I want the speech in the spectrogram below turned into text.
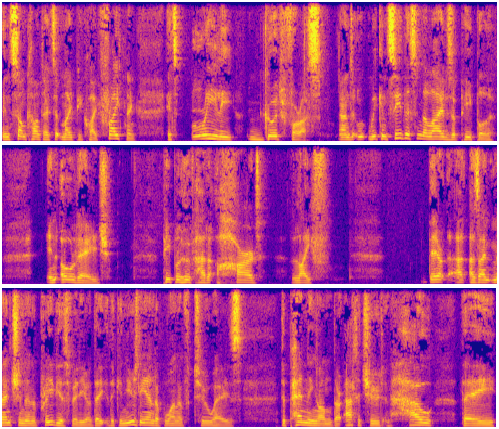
in some contexts it might be quite frightening, it's really good for us. And we can see this in the lives of people in old age, people who've had a hard life. They're, as I mentioned in a previous video, they, they can usually end up one of two ways, depending on their attitude and how they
